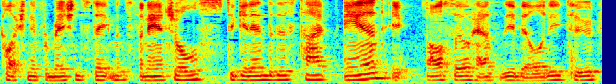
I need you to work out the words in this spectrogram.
collection information statements, financials to get into this type, and it also has the ability to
